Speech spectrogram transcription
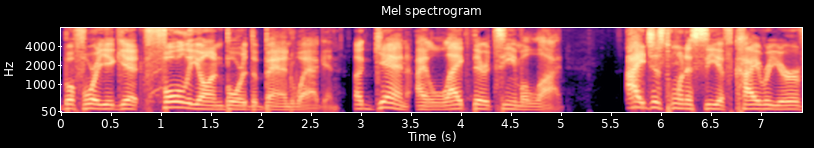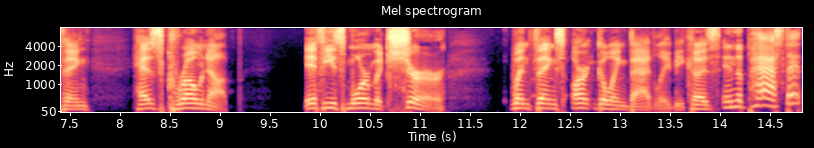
before you get fully on board the bandwagon. Again, I like their team a lot. I just want to see if Kyrie Irving has grown up, if he's more mature when things aren't going badly, because in the past, that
